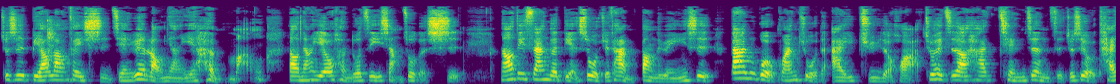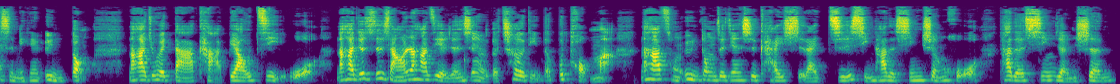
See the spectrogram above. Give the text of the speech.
就是不要浪费时间，因为老娘也很忙，老娘也有很多自己想做的事。然后第三个点是，我觉得他很棒的原因是，大家如果有关注我的 IG 的话，就会知道他前阵子就是有开始每天运动，然后他就会打卡标记我，然后他就是想要让他自己的人生有一个彻底的不同嘛。那他从运动这件事开始来执行他的新生活，他的新人生。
